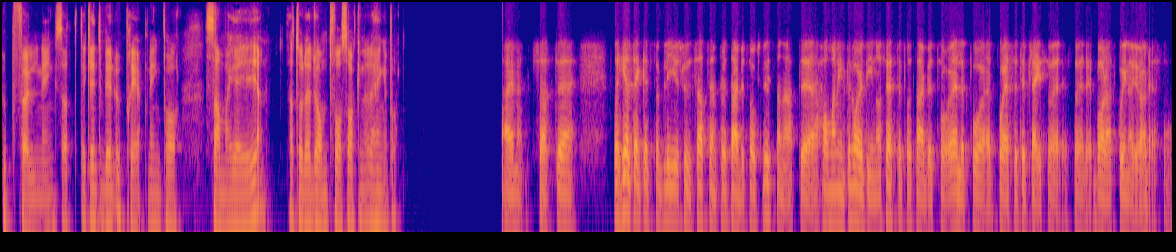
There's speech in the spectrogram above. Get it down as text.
uppföljning. Så att det kan inte bli en upprepning på samma grej igen. Jag tror det är de två sakerna det hänger på. Jajamän, så att eh, så helt enkelt så blir ju slutsatsen för Cybertalks-lyssnarna att eh, har man inte varit inne och sett det på Cybertalk eller på, på SVT Play så är, det, så är det bara att gå in och göra det. Så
